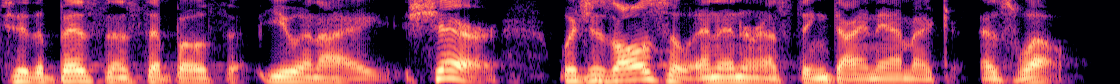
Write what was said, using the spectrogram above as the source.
to the business that both you and I share, which is also an interesting dynamic as well.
